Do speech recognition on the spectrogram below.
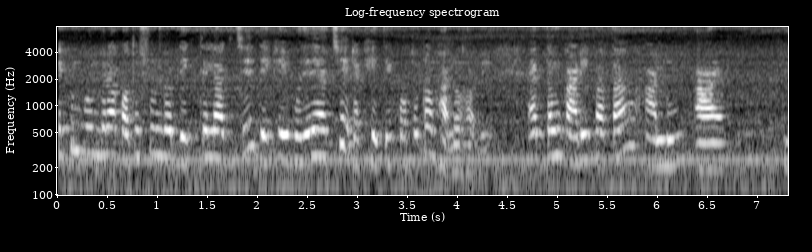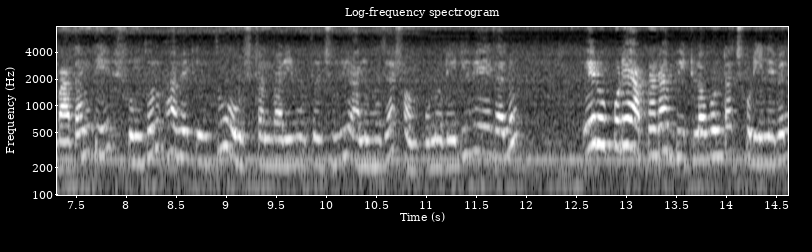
দেখুন বন্ধুরা কত সুন্দর দেখতে লাগছে, দেখেই বোঝা যাচ্ছে এটা খেতে কতটা ভালো হবে। একদম কারি পাতা, আলু আর বাদাম দিয়ে সুন্দরভাবে কিন্তু অনুষ্ঠান বাড়ির মতো ঝুড়ি আলু ভাজা সম্পূর্ণ রেডি হয়ে গেল। এর উপরে আপনারা বিট লবণটা ছড়িয়ে নেবেন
